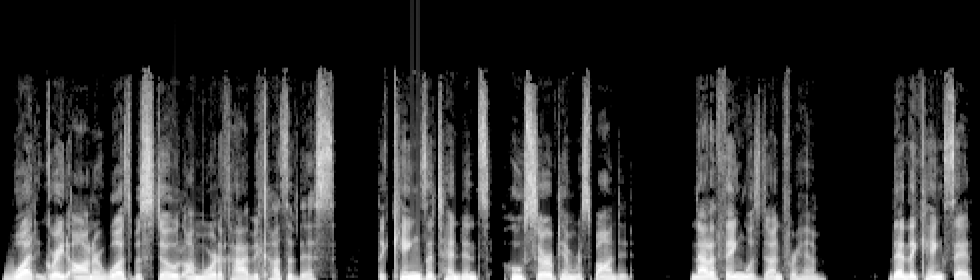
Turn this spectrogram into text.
What great honor was bestowed on Mordecai because of this? The king's attendants who served him responded, Not a thing was done for him. Then the king said,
